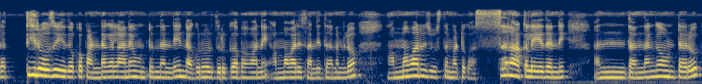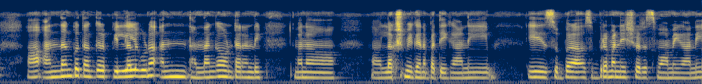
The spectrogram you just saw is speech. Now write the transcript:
ప్రతిరోజు ఏదో ఒక పండగలానే ఉంటుందండి. నగునూరు దుర్గా భవాని అమ్మవారి సన్నిధానంలో అమ్మవారిని చూస్తే మట్టుకు అస్సలు ఆకలేదండి అంత అందంగా ఉంటారు. ఆ అందంకు తగ్గ పిల్లలు కూడా అంత అందంగా ఉంటారండి. మన లక్ష్మీ గణపతి కానీ ఈ సుబ్ర సుబ్రహ్మణ్యేశ్వర స్వామి కానీ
